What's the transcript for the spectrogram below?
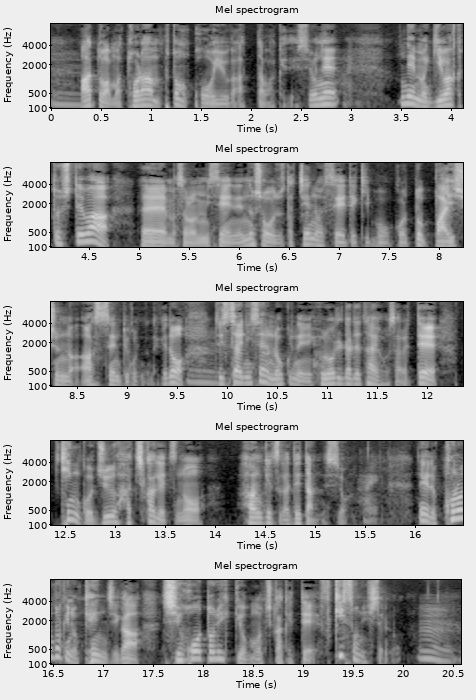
うん。あとはまあトランプとも交友があったわけですよね。はいで、まあ、疑惑としては、えーまあ、その未成年の少女たちへの性的暴行と売春の斡旋ということなんだけど、うん。実際2006年にフロリダで逮捕されて禁錮18ヶ月の判決が出たんですよ。はい。だけどこの時の検事が司法取引を持ちかけて不起訴にしてるの。うん。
